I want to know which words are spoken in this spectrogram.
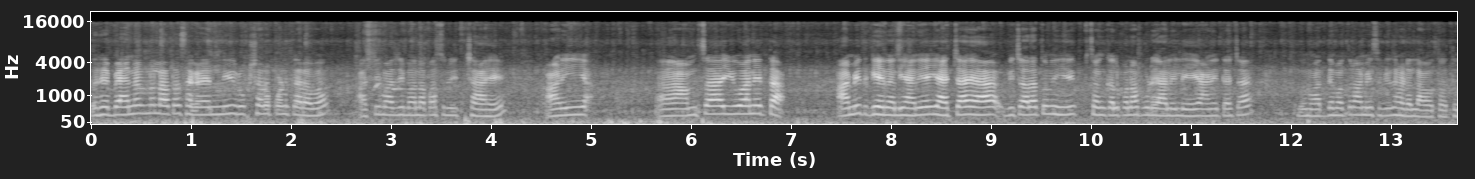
तर हे बॅनर न लावता सगळ्यांनी वृक्षारोपण करावं अशी माझी मनापासून इच्छा आहे. आणि आमचा युवा नेता अमित घेनन ह्याने ह्याच्या ह्या विचारातून ही संकल्पना पुढे आलेली आहे आणि त्याच्या माध्यमातून आम्ही सगळी झाडं लावत होतो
